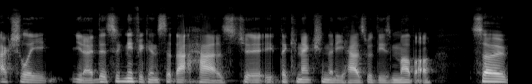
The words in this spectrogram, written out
actually you know the significance that that has to the connection that he has with his mother. So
